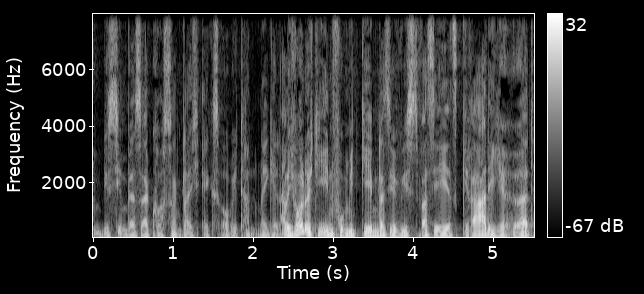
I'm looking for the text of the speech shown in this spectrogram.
ein bisschen besser kostet dann gleich exorbitant mehr Geld. Aber ich wollte euch die Info mitgeben, dass ihr wisst, was ihr jetzt gerade hier hört.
